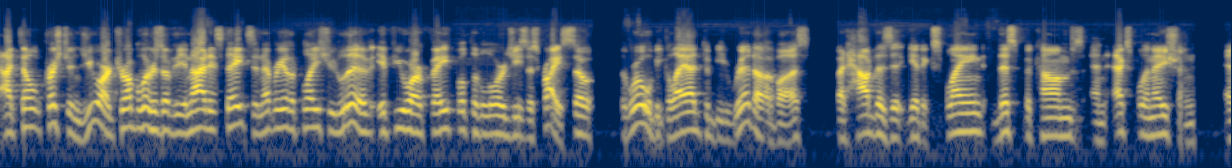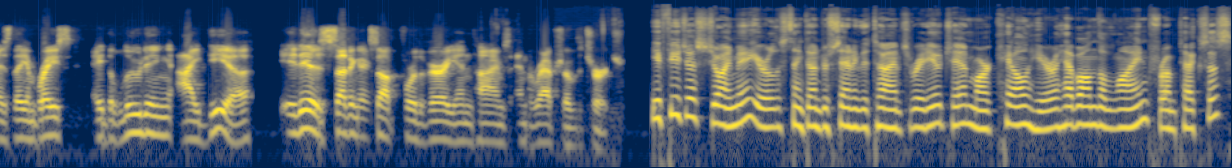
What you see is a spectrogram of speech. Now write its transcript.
I tell Christians, you are troublers of the United States and every other place you live if you are faithful to the Lord Jesus Christ. So the world will be glad to be rid of us, but how does it get explained? This becomes an explanation as they embrace a deluding idea. It is setting us up for the very end times and the rapture of the church. If you just join me, you're listening to Understanding the Times Radio. Jan Markell here. I have on the line from Texas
